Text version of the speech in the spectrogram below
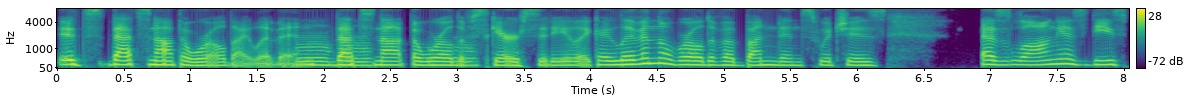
it's that's not the world i live in that's Mhm, not the world of mhm. scarcity like i live in the world of abundance which is as long as these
